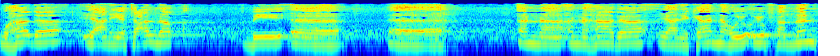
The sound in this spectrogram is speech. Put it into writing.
وهذا يعني يتعلق ب آه، آه، أن أن هذا يعني كأنه يفهم منه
